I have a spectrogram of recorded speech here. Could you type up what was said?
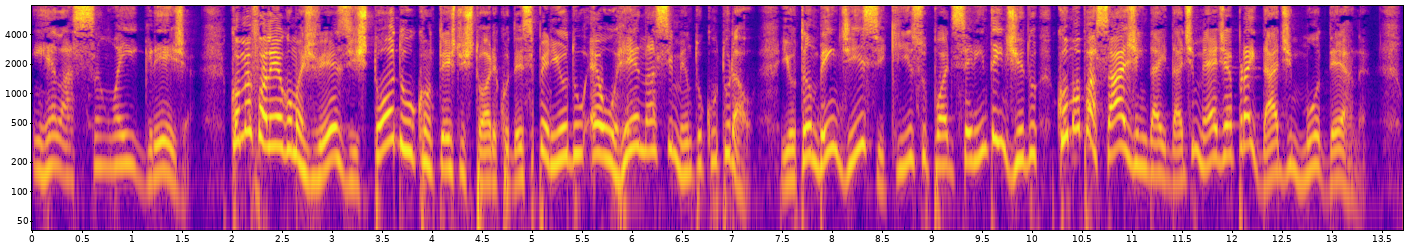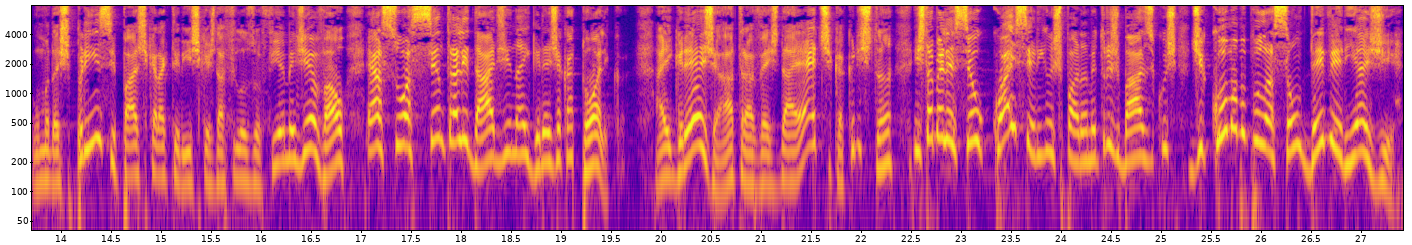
em relação à igreja. Como eu falei algumas vezes, todo o contexto histórico desse período é o renascimento cultural. E eu também disse que isso pode ser entendido como a passagem da Idade Média para a Idade Moderna. Uma das principais características da filosofia medieval é a sua centralidade na Igreja Católica. A Igreja, através da ética cristã, estabeleceu quais seriam os parâmetros básicos de como a população deveria agir.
